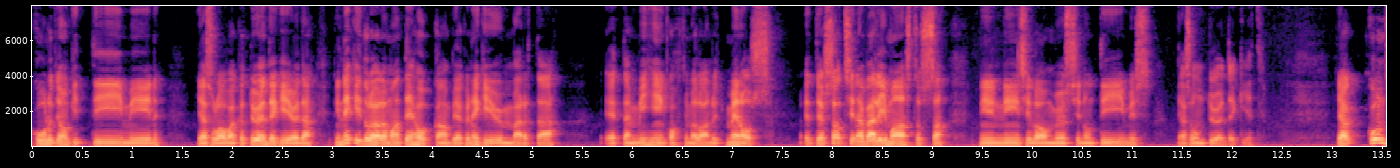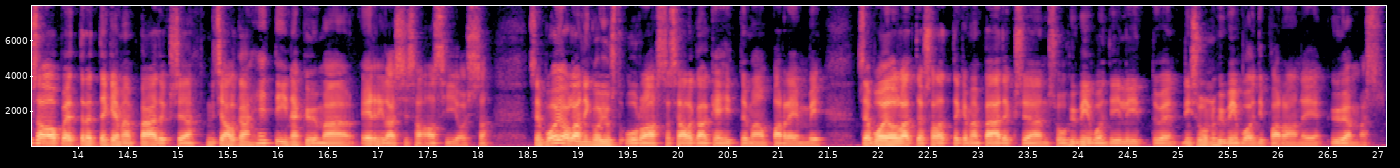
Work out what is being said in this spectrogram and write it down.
kuulut jonkin tiimiin ja sulla on vaikka työntekijöitä, niin nekin tulee olemaan tehokkaampia, kun nekin ymmärtää, että mihin kohti me ollaan nyt menossa. Että jos olet siinä välimaastossa, niin, niin silloin on myös sinun tiimis ja sun työntekijät. Ja kun sä opettelet tekemään päätöksiä, niin se alkaa heti näkymään erilaisissa asioissa. Se voi olla niin just urassa, se alkaa kehittymään paremmin. Se voi olla, että jos alat tekemään päätöksiä sun hyvinvointiin liittyen, niin sun hyvinvointi paranee yömmäs.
